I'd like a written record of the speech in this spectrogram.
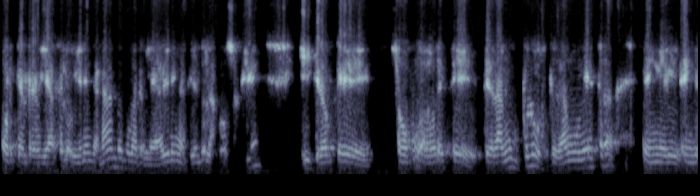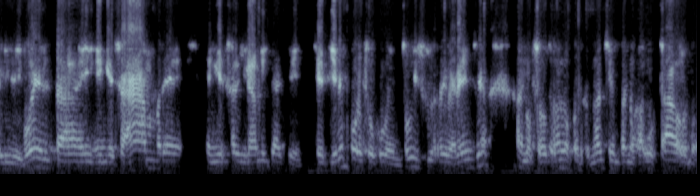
porque en realidad se lo vienen ganando, porque en realidad vienen haciendo las cosas bien y creo que son jugadores que te dan un plus, te dan un extra en el, en el ida y vuelta, en, esa hambre, en esa dinámica que, que, tienen por su juventud y su reverencia. A nosotros, a lo personal, siempre nos ha gustado. ¿no?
